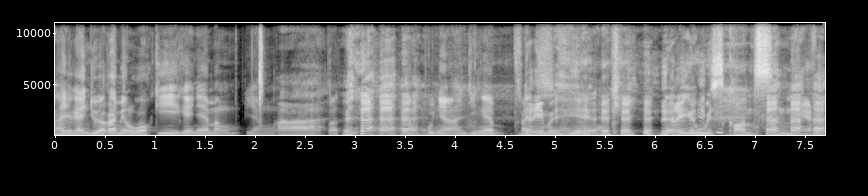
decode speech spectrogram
Akhirnya yang juara Milwaukee kayaknya emang yang Ah. apa tuh yang punya anjingnya fans dari iya, dari Wisconsin ya.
